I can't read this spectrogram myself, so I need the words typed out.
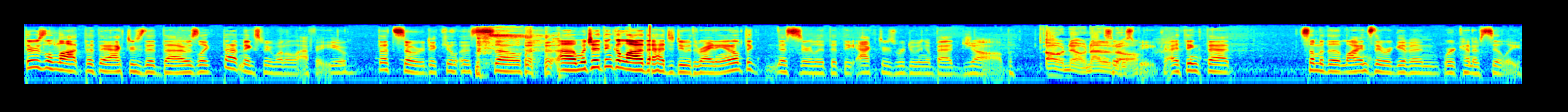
There's a lot that the actors did that I was like, that makes me want to laugh at you. That's so ridiculous. So, um, which I think a lot of that had to do with writing. I don't think necessarily that the actors were doing a bad job, Oh no, not at all. so to speak. I think that some of the lines they were given were kind of silly.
